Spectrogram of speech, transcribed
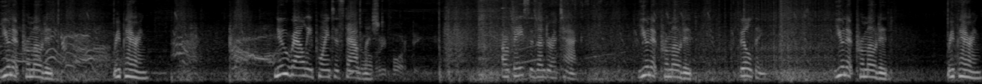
Unit promoted. Repairing. New rally point established. Our base is under attack. Unit promoted. Building. Unit promoted. Repairing.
